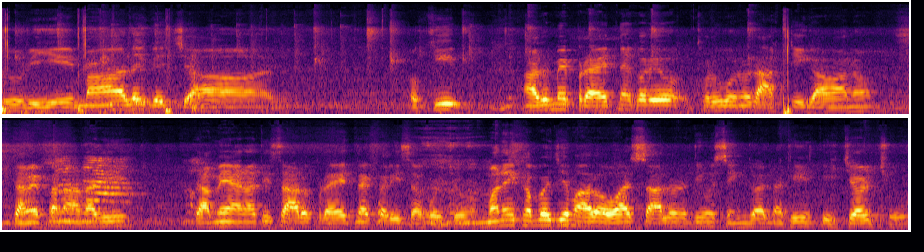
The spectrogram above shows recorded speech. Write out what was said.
ઢોળીએ માલગ ચાર. ઓકે, આરો મેં પ્રયત્ન કર્યો થોડું ઘણું રાખી ગાવાનો. તમે પણ આનાથી તમે આનાથી સારો પ્રયત્ન કરી શકો છો. મને ખબર છે, મારો અવાજ સારો નથી, હું સિંગર નથી, ટીચર છું.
